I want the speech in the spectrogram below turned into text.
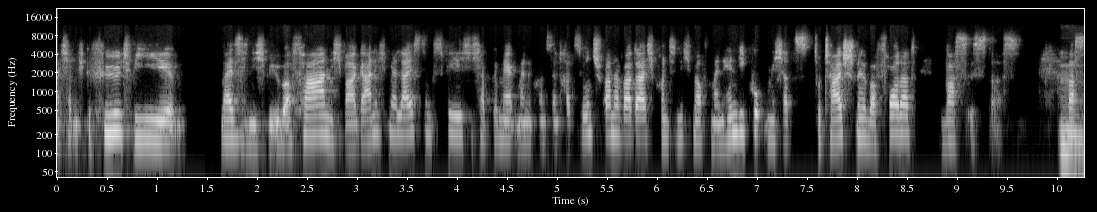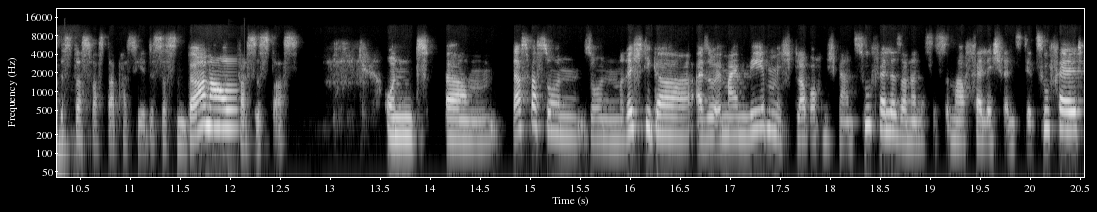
ich habe mich gefühlt wie, weiß ich nicht, wie überfahren. Ich war gar nicht mehr leistungsfähig. Ich habe gemerkt, meine Konzentrationsspanne war da. Ich konnte nicht mehr auf mein Handy gucken. Mich hat es total schnell überfordert. Was ist das? Mhm. Was ist das, was da passiert? Ist das ein Burnout? Was ist das? Und ähm, das, was so ein, so ein richtiger, also in meinem Leben, ich glaube auch nicht mehr an Zufälle, sondern es ist immer fällig, wenn es dir zufällt,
